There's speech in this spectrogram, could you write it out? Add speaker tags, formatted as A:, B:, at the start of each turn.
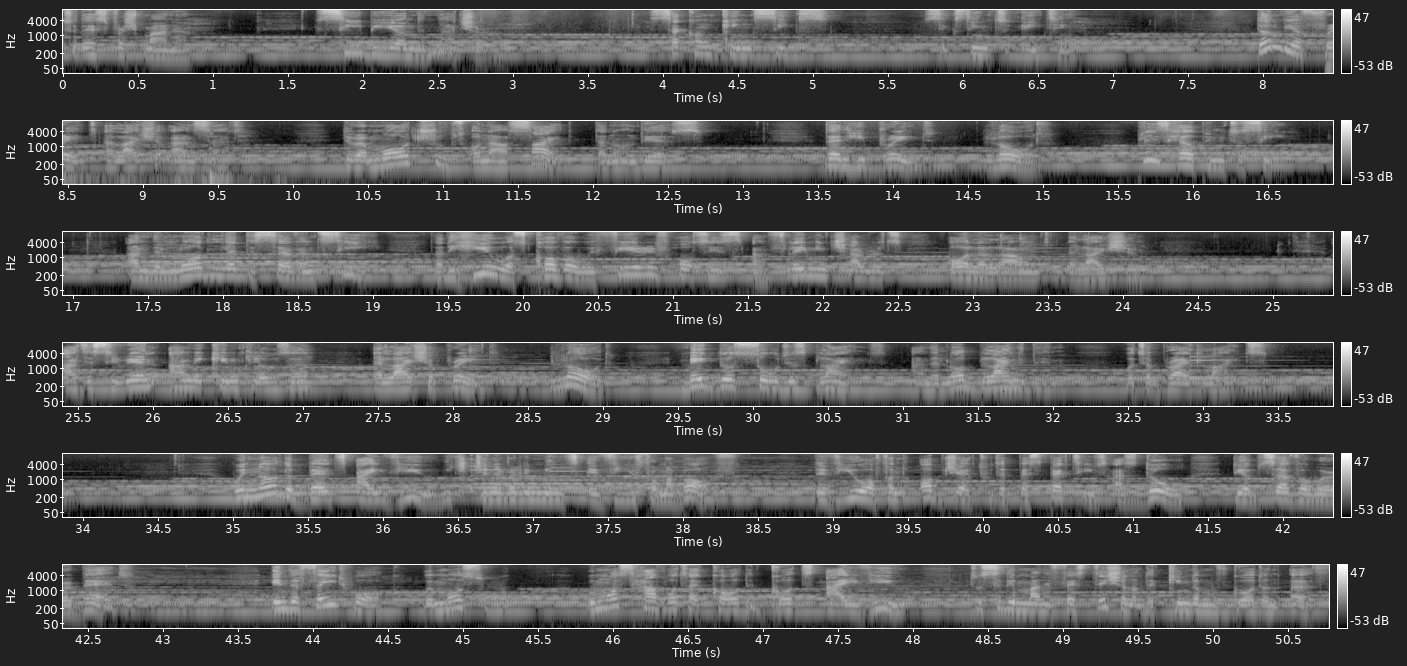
A: Today's fresh manna. See beyond the natural. 2 Kings 6 16 to 18. Don't be afraid, Elisha answered. There are more troops on our side than on theirs. Then he prayed, Lord, please help him to see. And the Lord let the servant see that the hill was covered with fiery horses and flaming chariots all around Elisha. As the Syrian army came closer, Elisha prayed, Lord, make those soldiers blind. And the Lord blinded them with a bright light. We know the bird's eye view, which generally means a view from above, the view of an object with the perspectives as though the observer were a bird. In the faith walk, we must we must have what I call the God's eye view to see the manifestation of the kingdom of God on earth.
